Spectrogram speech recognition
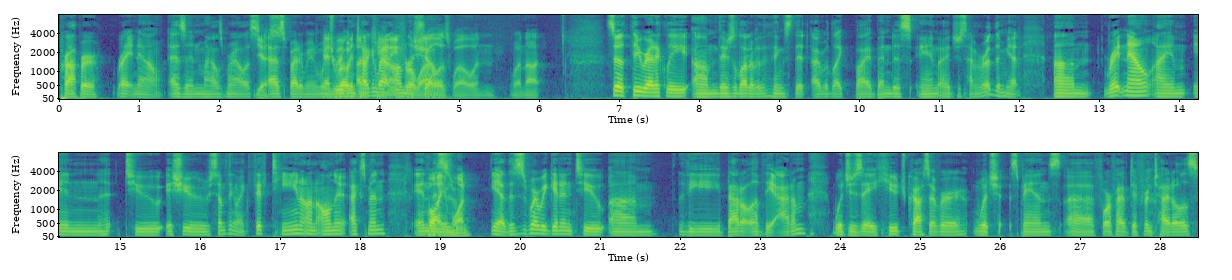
proper right now, as in Miles Morales Yes. as Spider-Man, which and we've been talking about on for the a show while as well and whatnot. So theoretically, um, there's a lot of other things that I would like by Bendis, and I just haven't read them yet. Um, right now, I am in to issue something like 15 on all new X Men, and Volume is- one. Yeah, this is where we get into um, the Battle of the Atom, which is a huge crossover which spans uh, four or five different titles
